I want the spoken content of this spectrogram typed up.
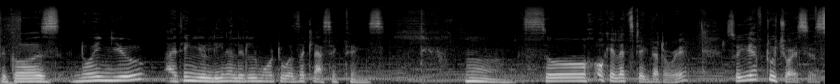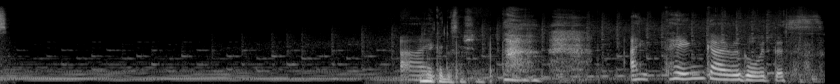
because knowing you, I think you lean a little more towards the classic things. Hmm. So, okay, let's take that away. So, you have two choices. I, Make a decision. I think I will go with this.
